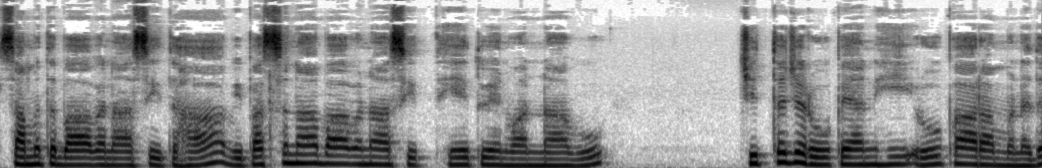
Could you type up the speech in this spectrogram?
සමත භාවනා සිත හා විපස්සනා භාවනා සිත් හේතුවෙන් වන්නා වූ චිත්තජ රූපයන්හි රූපාරම්මනද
